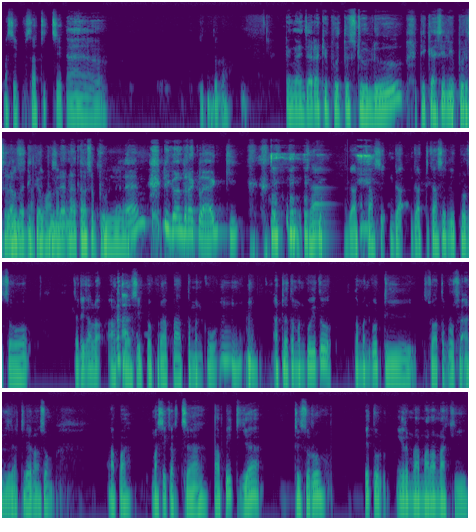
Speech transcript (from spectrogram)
masih bisa dicit Nah, gitu loh. Dengan cara diputus dulu, dikasih libur selama tiga bulan atau sebulan, dikontrak lagi. enggak enggak dikasih enggak enggak dikasih libur cok jadi kalau ada sih beberapa temanku mm, mm, ada temanku itu temanku di suatu perusahaan ya dia langsung apa masih kerja tapi dia disuruh itu ngirim lamaran lagi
